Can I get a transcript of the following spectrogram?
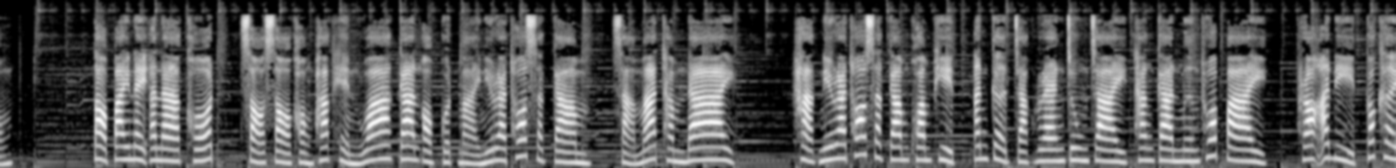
112 ต่อไปในอนาคต สสของพรรคเห็นว่าการออกกฎหมายนิรโทษกรรม สามารถทำได้ หากนิรโทษกรรมความผิดอันเกิดจากแรงจูงใจทางการเมืองทั่วไป เพราะอดีตก็เคย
